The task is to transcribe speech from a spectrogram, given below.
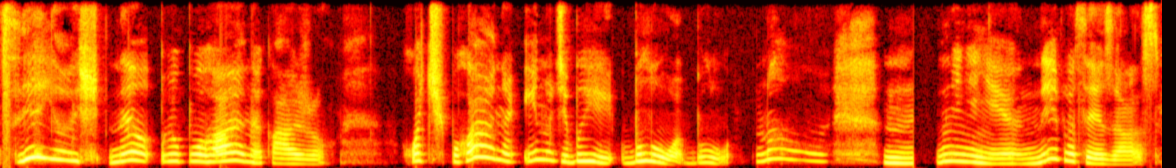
це я не про погане кажу. Хоч погано іноді би було, було. Ну, ні-ні-ні, не про це зараз.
